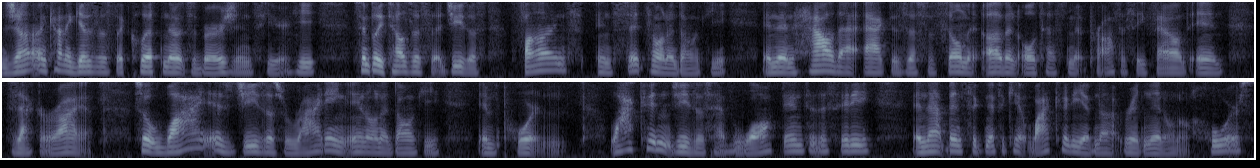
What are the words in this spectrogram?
John kind of gives us the Cliff Notes versions here. He simply tells us that Jesus finds and sits on a donkey, and then how that act is a fulfillment of an Old Testament prophecy found in Zechariah. So, why is Jesus riding in on a donkey important? Why couldn't Jesus have walked into the city and that been significant? Why could he have not ridden in on a horse?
